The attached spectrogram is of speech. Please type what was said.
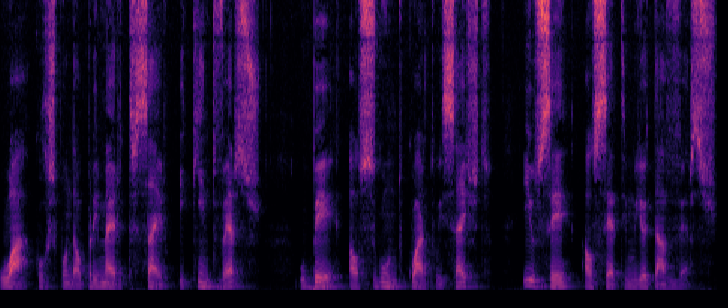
o A corresponde ao primeiro, terceiro e quinto versos, o B ao segundo, quarto e sexto e o C ao sétimo e oitavo versos.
